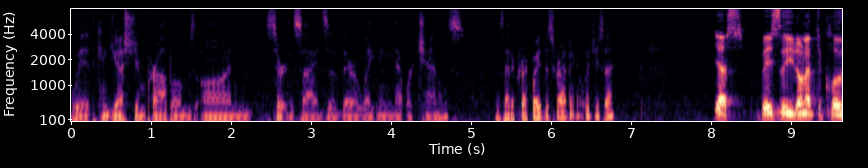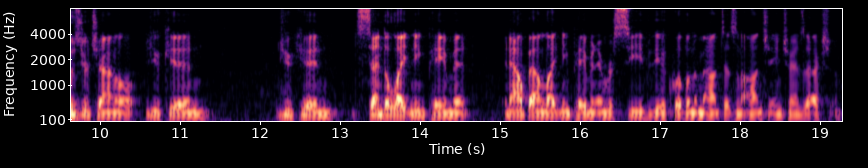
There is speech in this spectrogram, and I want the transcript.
with congestion problems on certain sides of their Lightning Network channels. Is that a correct way of describing it? Would you say? Yes, basically you don't have to close your channel. You can you can send a Lightning payment, an outbound Lightning payment, and receive the equivalent amount as an on-chain transaction.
